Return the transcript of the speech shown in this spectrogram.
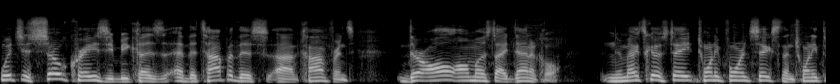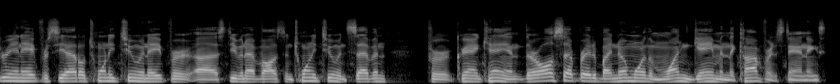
which is so crazy because at the top of this uh, conference, they're all almost identical. New Mexico State 24 and 6, then 23 and 8 for Seattle, 22 and 8 for uh, Stephen F. Austin, 22 and 7 for Grand Canyon. They're all separated by no more than one game in the conference standings.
